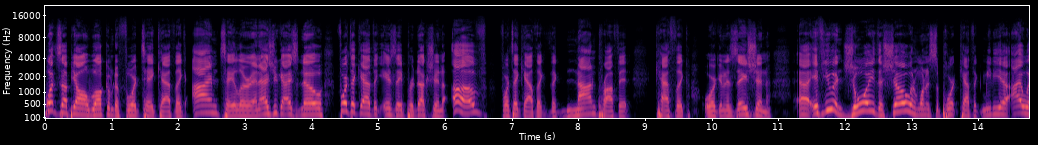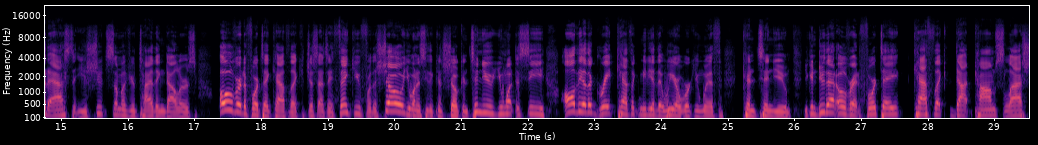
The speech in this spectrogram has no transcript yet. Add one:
What's up, y'all? Welcome to Forte Catholic. I'm Taylor, and as you guys know, Forte Catholic is a production of Forte Catholic, the nonprofit Catholic organization. Uh, if you enjoy the show and want to support Catholic media, I would ask that you shoot some of your tithing dollars over to Forte Catholic just as a thank you for the show. You want to see the show continue. You want to see all the other great Catholic media that we are working with continue. You can do that over at Forte catholic.com slash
